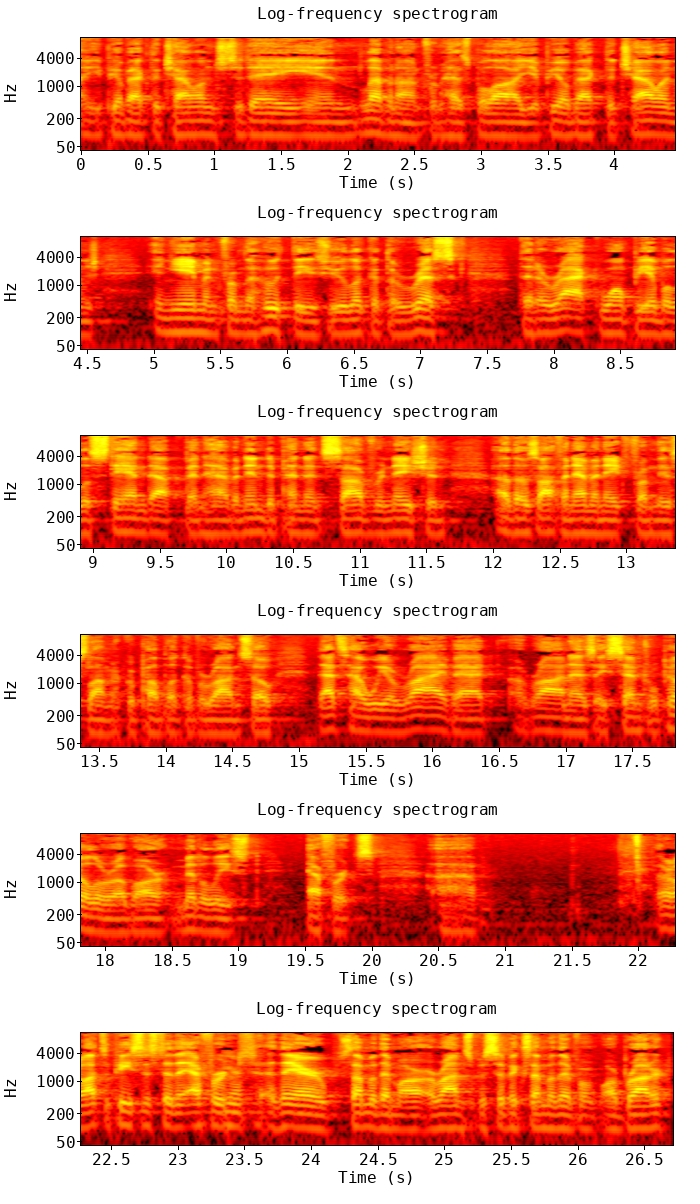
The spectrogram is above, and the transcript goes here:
uh, you peel back the challenge today in Lebanon from Hezbollah. You peel back the challenge in Yemen from the Houthis. You look at the risk that Iraq won't be able to stand up and have an independent, sovereign nation. Uh, those often emanate from the Islamic Republic of Iran. So that's how we arrive at Iran as a central pillar of our Middle East efforts. Uh, there are lots of pieces to the effort yes. there. Some of them are Iran specific, some of them are broader.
